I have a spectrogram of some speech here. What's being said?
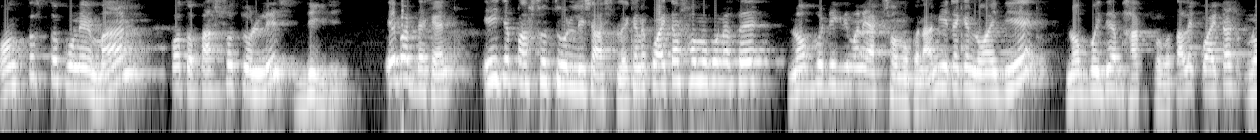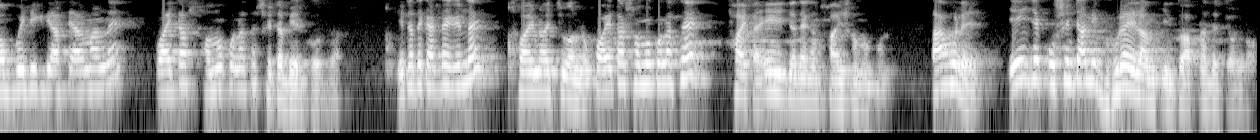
অন্তস্থ কোণের মান কত? পাঁচশো চল্লিশ ডিগ্রি। এবার দেখেন, এই যে পাঁচশো চল্লিশ আসলো, এখানে কয়টা সমকোণ আছে? নব্বই ডিগ্রি মানে এক সমকোণ। আমি এটাকে নয় দিয়ে নব্বই দিয়ে ভাগ করব। তাহলে কয়টা নব্বই ডিগ্রি আছে? আর মানে কয়টা সমকোণ আছে সেটা বের করব। এটাতে কাটতে গেলে ছয়, নয়, চুয়ান্ন। কয়টা সমকোণ আছে? ছয়টা। এই যে দেখেন, ছয় সমকোণ। তাহলে এই যে কোশ্চেনটা আমি ঘুরাইলাম কিন্তু আপনাদের জন্য।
